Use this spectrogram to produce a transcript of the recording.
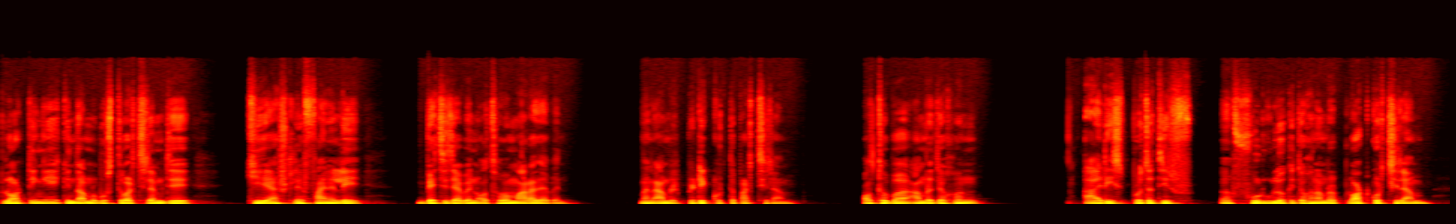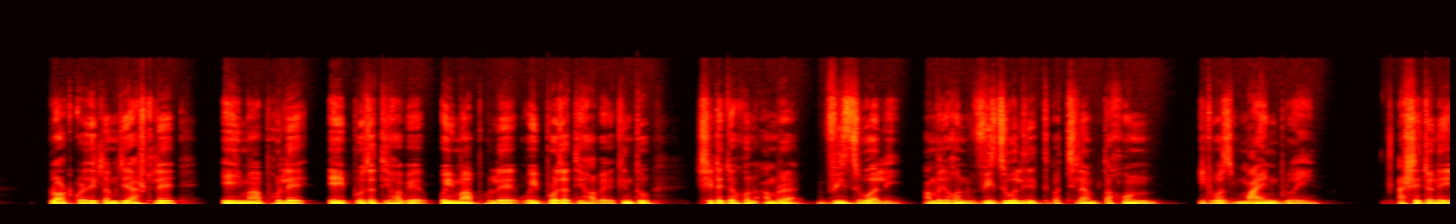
প্লটিংয়ে কিন্তু আমরা বুঝতে পারছিলাম যে কে আসলে ফাইনালি বেঁচে যাবেন অথবা মারা যাবেন। মানে আমরা প্রেডিক্ট করতে পারছিলাম। অথবা আমরা যখন আইরিস প্রজাতির ফুলগুলোকে যখন আমরা প্লট করছিলাম প্লট করে দেখলাম যে আসলে এই মাপ হলে এই প্রজাতি হবে, ওই মাপ হলে ওই প্রজাতি হবে। কিন্তু সেটা যখন আমরা ভিজুয়ালি আমরা যখন ভিজুয়ালি দেখতে পাচ্ছিলাম, তখন ইট ওয়াজ মাইন্ড ব্লোয়িং আর সেজন্যই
